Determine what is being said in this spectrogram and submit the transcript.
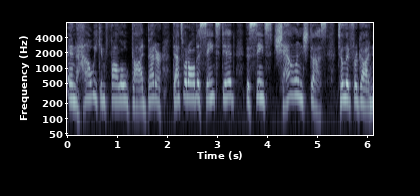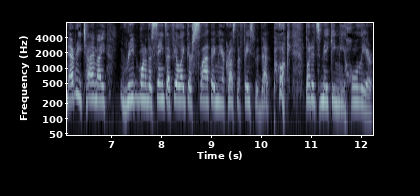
and how we can follow God better. That's what all the saints did. The saints challenged us to live for God. And every time I read one of the saints, I feel like they're slapping slapping me across the face with that book, but it's making me holier.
